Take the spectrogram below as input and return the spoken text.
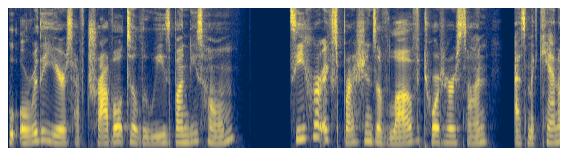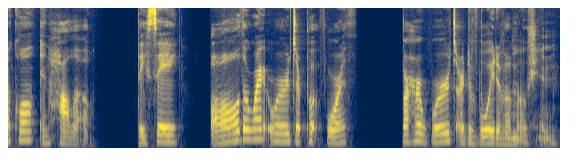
who over the years have traveled to Louise Bundy's home see her expressions of love toward her son as mechanical and hollow. They say all the right words are put forth, but her words are devoid of emotion.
